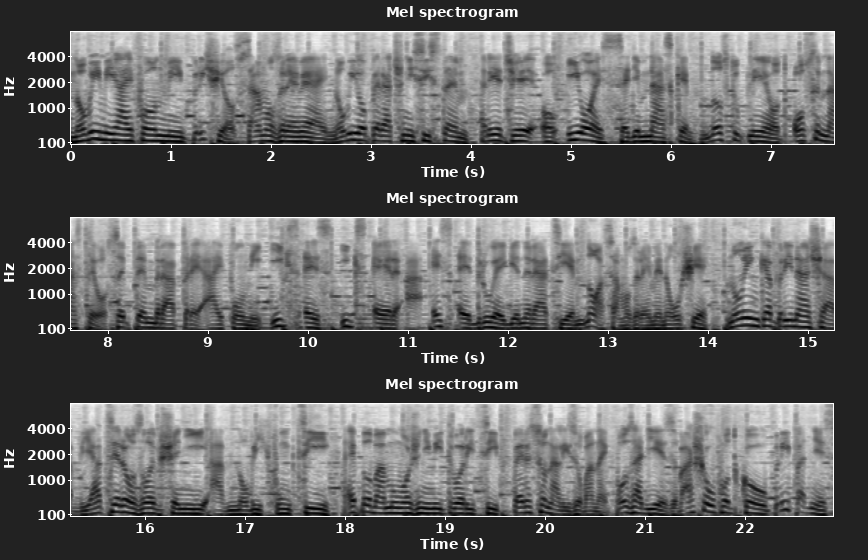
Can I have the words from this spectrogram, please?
Novými iPhonemi prišiel samozrejme aj nový operačný systém. Rieč je o iOS 17. Dostupný je od 18. septembra pre iPhony XS, XR a SE druhej generácie, no a samozrejme novšie. Novinka prináša viacero zlepšení a nových funkcií. Apple vám umožní vytvoriť si personalizované pozadie s vašou fotkou, prípadne s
